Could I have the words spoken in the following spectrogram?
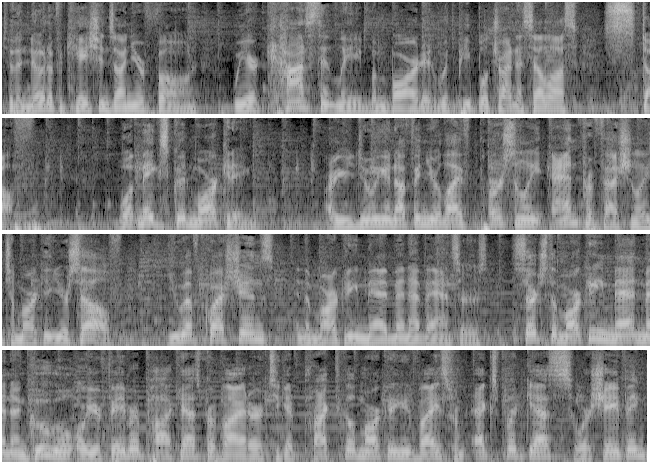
to the notifications on your phone, we are constantly bombarded with people trying to sell us stuff. What makes good marketing? Are you doing enough in your life personally and professionally to market yourself? You have questions, and the Marketing Madmen have answers. Search the Marketing Madmen on Google or your favorite podcast provider to get practical marketing advice from expert guests who are shaping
